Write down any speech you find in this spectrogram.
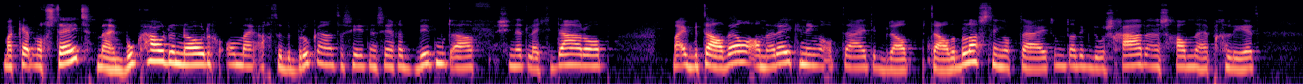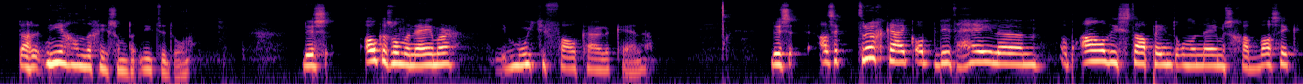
Maar ik heb nog steeds mijn boekhouder nodig om mij achter de broek aan te zitten en zeggen: Dit moet af. Jeanette, let je daarop. Maar ik betaal wel al mijn rekeningen op tijd. Ik betaal, de belasting op tijd, omdat ik door schade en schande heb geleerd dat het niet handig is om dat niet te doen. Dus ook als ondernemer, je moet je valkuilen kennen. Dus als ik terugkijk op dit hele, op al die stappen in het ondernemerschap, was ik,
